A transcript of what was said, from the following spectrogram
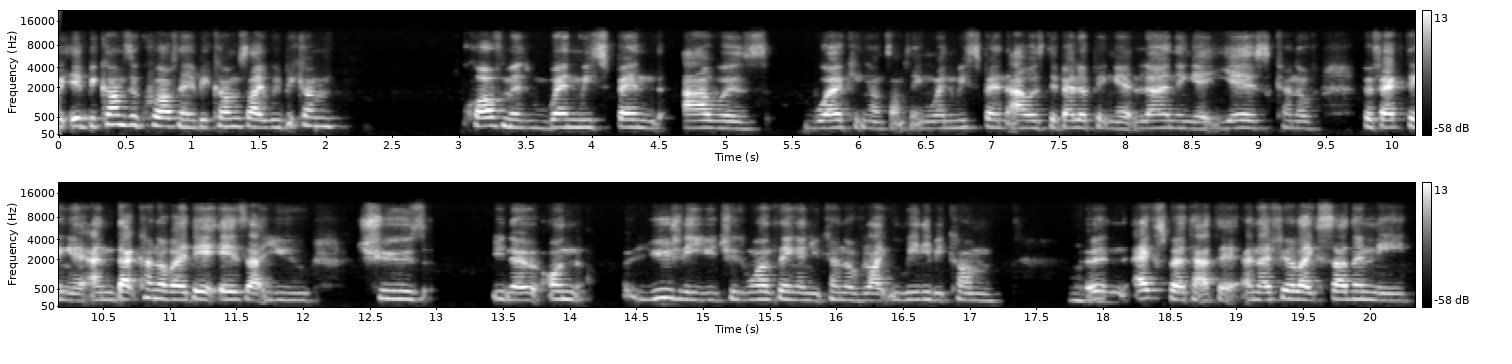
it becomes a craft and it becomes like we become craftsmen when we spend hours working on something when we spend hours developing it learning it years kind of perfecting it. And that kind of idea is that you choose you know on usually you choose one thing and you kind of like really become mm-hmm. an expert at it. And i feel like suddenly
